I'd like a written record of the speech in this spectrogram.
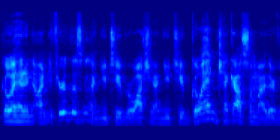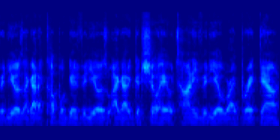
go ahead and on if you're listening on YouTube or watching on YouTube, go ahead and check out some of my other videos. I got a couple good videos. I got a good Shohei Ohtani video where I break down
